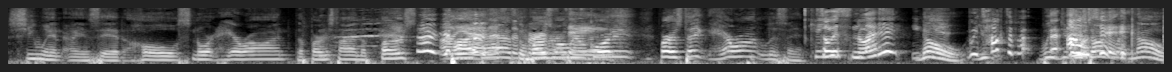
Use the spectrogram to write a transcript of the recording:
she went and said a whole snort heroin the first time. The first Oh, yeah, podcast, the, the first first one we recorded, first take heroin. Listen, Can So you it's snort less- it? No, We you- talked about We that. do. Oh, we talked shit. about-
